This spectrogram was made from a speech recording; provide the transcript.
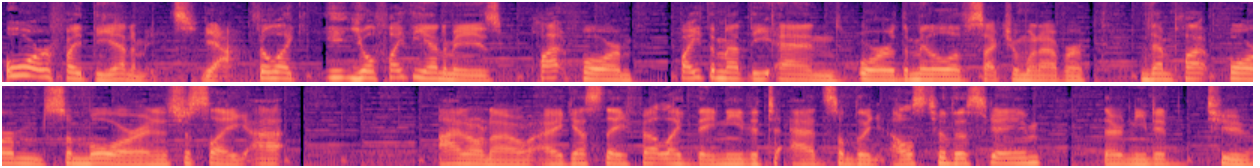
or fight the enemies yeah. so like you'll fight the enemies, platform, fight them at the end or the middle of section, whatever, then platform some more, and it's just like I, I don't know. I guess they felt like they needed to add something else to this game. There needed to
